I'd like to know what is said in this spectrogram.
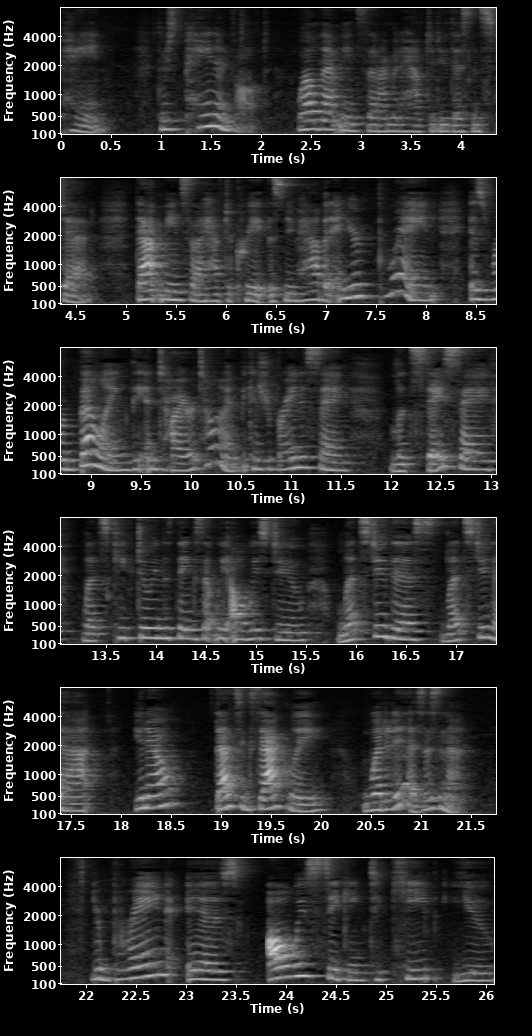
pain. There's pain involved. Well, that means that I'm going to have to do this instead. That means that I have to create this new habit. And your brain is rebelling the entire time because your brain is saying, let's stay safe. Let's keep doing the things that we always do. Let's do this. Let's do that. You know, that's exactly what it is, isn't it? Your brain is always seeking to keep you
